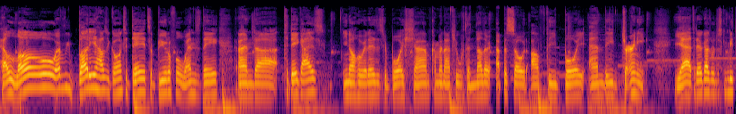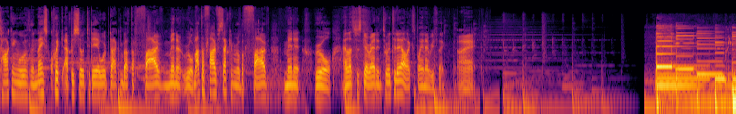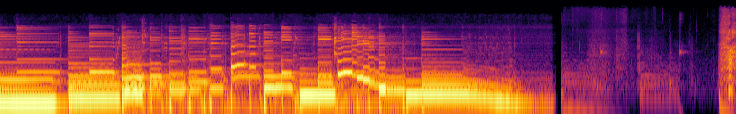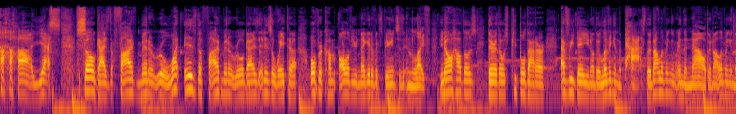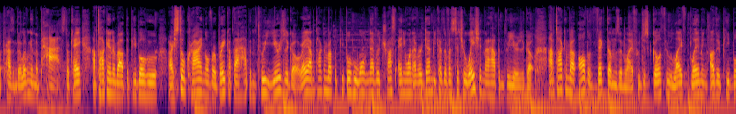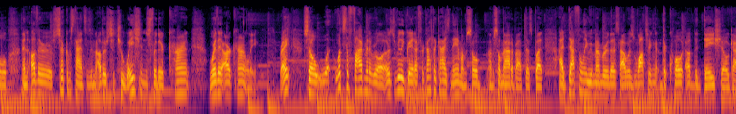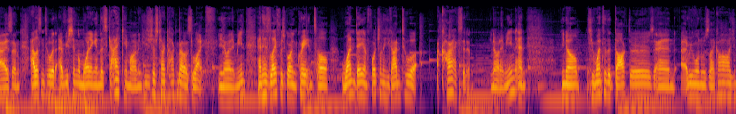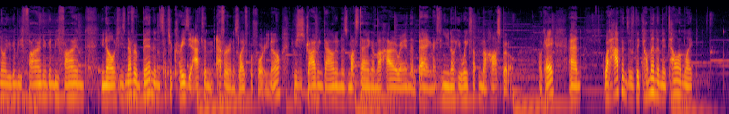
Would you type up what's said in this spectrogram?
Hello, everybody. How's it going today? It's a beautiful Wednesday. And uh, today, guys, you know who it is. It's your boy Sham coming at you with another episode of The Boy and the Journey. Yeah, today, guys, we're just going to be talking with a nice quick episode today. We're talking about the five minute rule, not the five second rule, the five minute rule. And let's just get right into it today. I'll explain everything. All right. yes. So, guys, the five minute rule. What is the five minute rule, guys? It is a way to overcome all of your negative experiences in life. You know how those, there are those people that are every day, you know, they're living in the past. They're not living in the now. They're not living in the present. They're living in the past, okay? I'm talking about the people who are still crying over a breakup that happened three years ago, right? I'm talking about the people who won't never trust anyone ever again because of a situation that happened three years ago. I'm talking about all the victims in life who just go through life blaming other people and other circumstances and other situations for their current where they are currently right? So what, what's the five minute rule? It was really great. I forgot the guy's name. I'm so i'm so mad about this but i definitely remember this. I was watching the quote of the day show guys and i listened to it every single morning and this guy came on and he just started talking about his life. You know what i mean? And his life was going great until one day unfortunately he got into a, a car accident. You know what i mean? And you know, he went to the doctors and everyone was like, oh, you know, you're going to be fine, you're going to be fine. You know, he's never been in such a crazy accident ever in his life before, you know? He was just driving down in his Mustang on the highway and then bang, next thing you know, he wakes up in the hospital. Okay? And what happens is they come in and they tell him, like,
